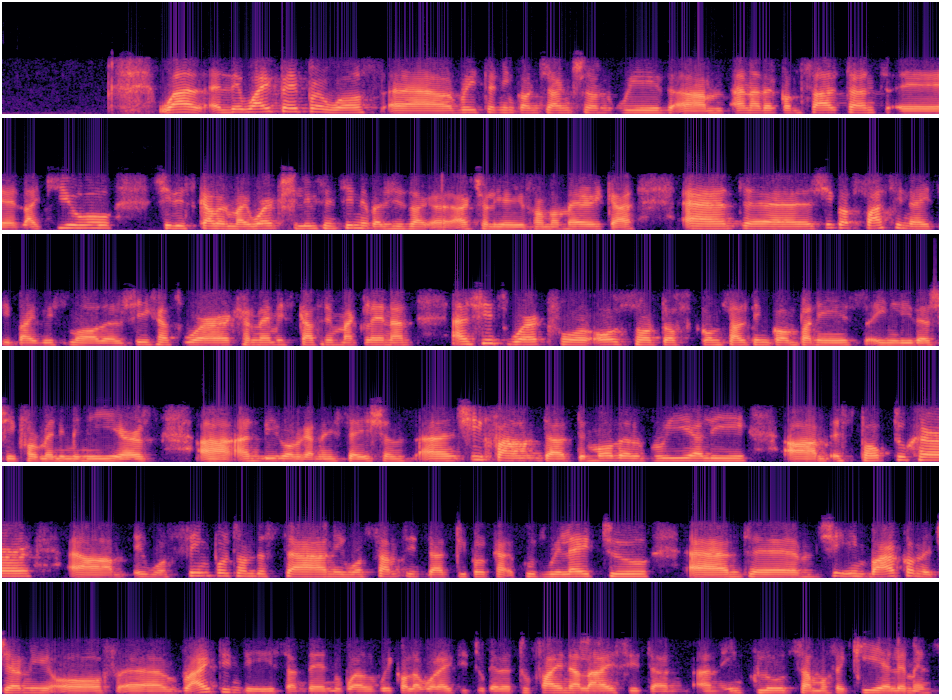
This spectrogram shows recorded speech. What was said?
Well, uh, the white paper was uh, written in conjunction with um, another consultant uh, like you. She discovered my work. She lives in Sydney, but she's uh, actually from America. And uh, she got fascinated by this model. She has worked, her name is Catherine McLennan, and she's worked for all sorts of consulting companies in leadership for many, many years uh, and big organizations. And she found that the model really um, spoke to her. Um, it was simple to understand. It was something that people ca- could relate to. And um, she embarked on the journey of uh, writing this. And then, well, we collaborated together to finalize it and, and include some of the key elements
